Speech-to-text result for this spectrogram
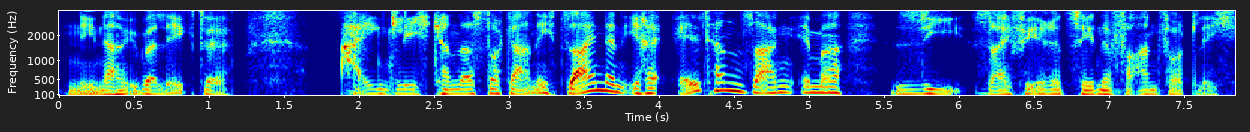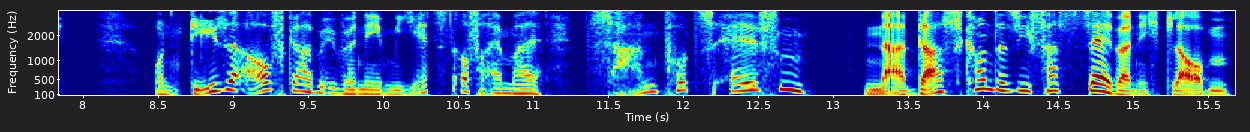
Nina überlegte. Eigentlich kann das doch gar nicht sein, denn ihre Eltern sagen immer, sie sei für ihre Zähne verantwortlich. Und diese Aufgabe übernehmen jetzt auf einmal Zahnputzelfen? Na, das konnte sie fast selber nicht glauben.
